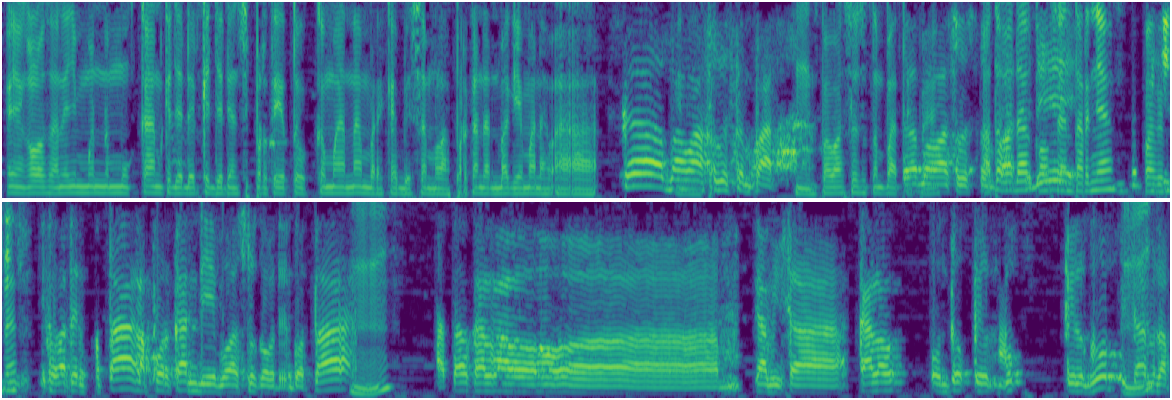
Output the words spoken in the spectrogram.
yang kalau seandainya menemukan kejadian-kejadian seperti itu, ke mana mereka bisa melaporkan dan bagaimana? Uh, ke Bawaslu setempat. Hmm, Bawaslu setempat. Ke ya, Bawaslu setempat. Atau ada call centernya, Pak Fifner? Di Kabupaten Kota laporkan di Bawaslu Kabupaten Kota. Hmm. Atau kalau uh, bisa, kalau untuk pilgub, pilgub hmm. bisa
